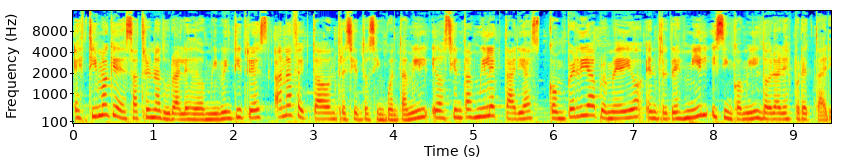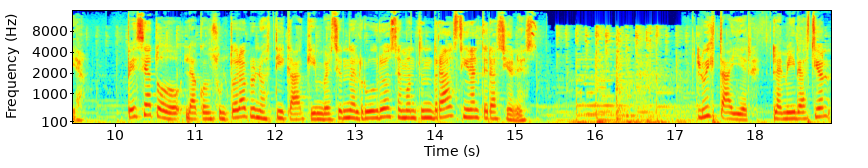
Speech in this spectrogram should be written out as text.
estima que desastres naturales de 2023 han afectado entre 150.000 y 200.000 hectáreas, con pérdida promedio entre 3.000 y 5.000 dólares por hectárea. Pese a todo, la consultora pronostica que inversión del rubro se mantendrá sin alteraciones. Luis Taller, la migración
